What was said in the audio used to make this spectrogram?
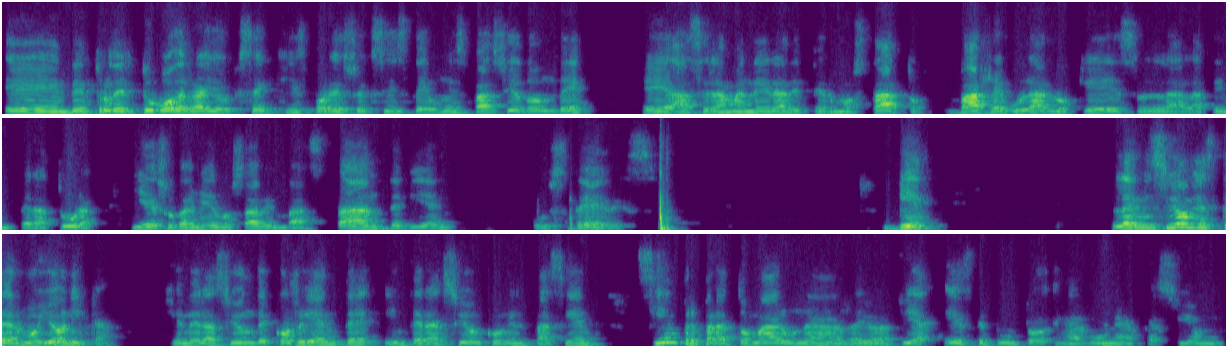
eh, dentro del tubo de rayos X, por eso existe un espacio donde eh, hace la manera de termostato, va a regular lo que es la, la temperatura y eso también lo saben bastante bien ustedes. Bien, la emisión es termoiónica, generación de corriente, interacción con el paciente. Siempre para tomar una radiografía, este punto en alguna ocasión,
